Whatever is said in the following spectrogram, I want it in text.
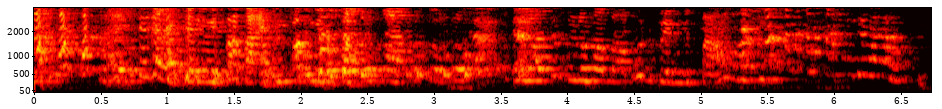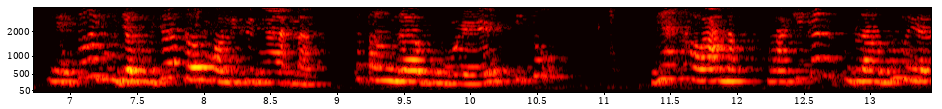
dia kan jadi wisata empang gitu. Gua tuh belum apa-apa udah pengen ketawa. Ya itu lagi hujan-hujan dong kondisinya. Nah tetangga gue itu biasalah anak laki kan belagu ya.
